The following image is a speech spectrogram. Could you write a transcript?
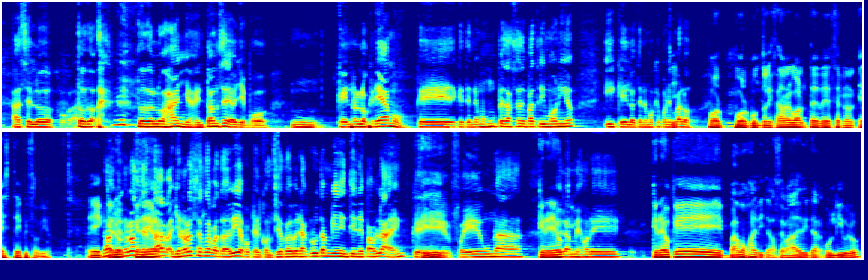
hacerlo todo, todos los años. Entonces, oye, pues mm, que nos lo creamos, que, que tenemos un pedazo de patrimonio y que lo tenemos que poner sí, en valor. por, por puntualizar algo antes de cerrar este episodio. Eh, No, creo- yo no lo creo- cerraba, yo no lo cerraba todavía, porque el concierto de Veracruz también tiene para hablar, ¿eh? que Sí. fue una Creo de las que- mejores. Creo que vamos a editar, o se va a editar un libro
